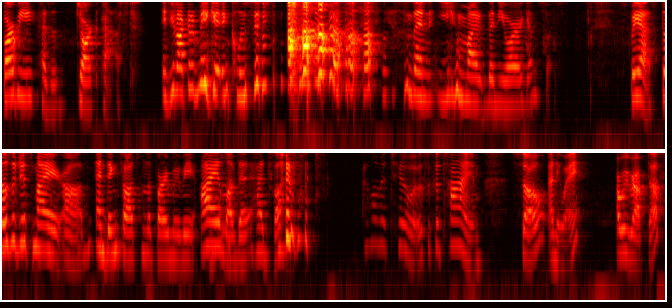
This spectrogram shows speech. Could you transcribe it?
Barbie has a dark past if you're not going to make it inclusive then you might then you are against us but yes those are just my um, ending thoughts on the barbie movie i loved it had fun I love it too. It was a good time. So, anyway, are we wrapped up?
